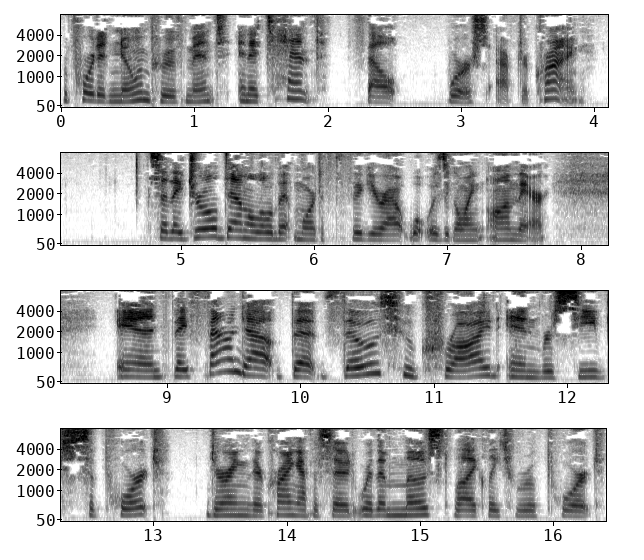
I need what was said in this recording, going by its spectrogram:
reported no improvement and a tenth felt worse after crying. So they drilled down a little bit more to figure out what was going on there. And they found out that those who cried and received support during their crying episode were the most likely to report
